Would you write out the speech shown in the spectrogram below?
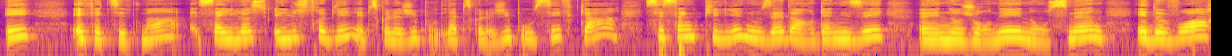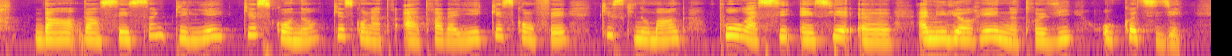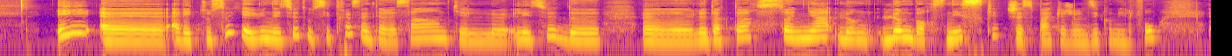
Et effectivement, ça illustre bien la psychologie, positive car ces cinq piliers nous aident à organiser euh, nos journées, nos semaines et de voir dans, ces cinq piliers qu'est-ce qu'on a, qu'est-ce qu'on a à travailler, qu'est-ce qu'on fait, qu'est-ce qui nous manque pour ainsi, euh, améliorer notre vie au quotidien. Et euh, euh, avec tout ça, il y a eu une étude aussi très intéressante qui est l'étude de euh, le docteur Sonia Lumborsnisk. J'espère que je le dis comme il faut.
